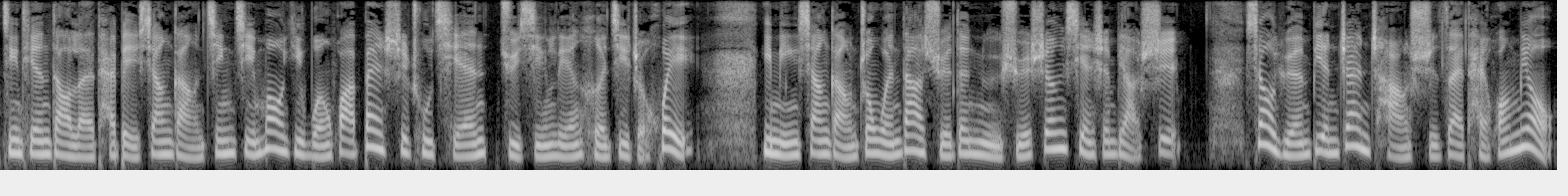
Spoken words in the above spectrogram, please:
今天到了台北香港经济贸易文化办事处前举行联合记者会。一名香港中文大学的女学生现身表示：“校园变战场实在太荒谬，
